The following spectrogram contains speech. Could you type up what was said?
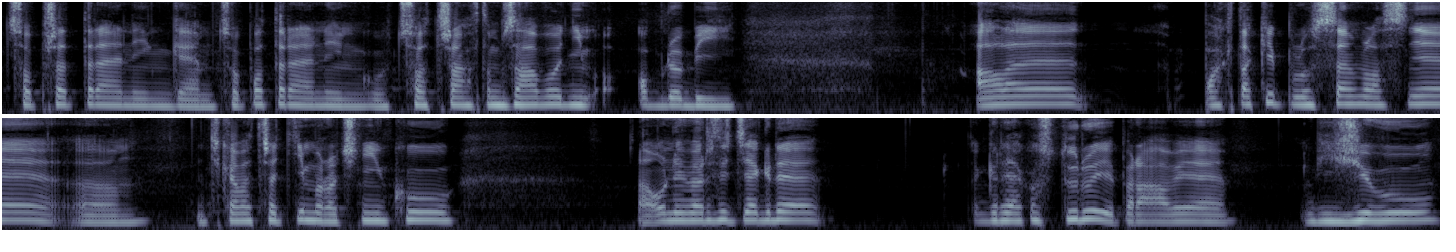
co před tréninkem, co po tréninku, co třeba v tom závodním období. Ale pak taky plusem vlastně um, teďka ve třetím ročníku na univerzitě, kde, kde jako studuji právě výživu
